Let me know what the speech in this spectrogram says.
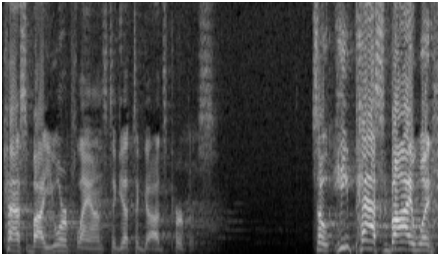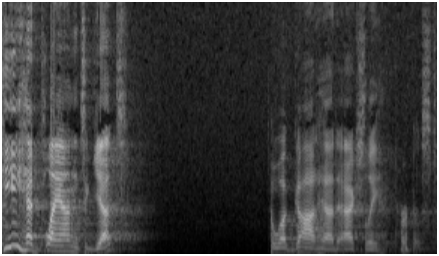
pass by your plans to get to God's purpose. So he passed by what he had planned to get to what God had actually purposed.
